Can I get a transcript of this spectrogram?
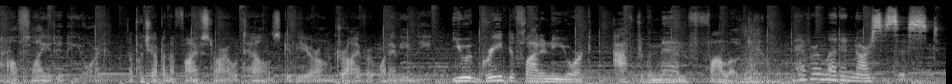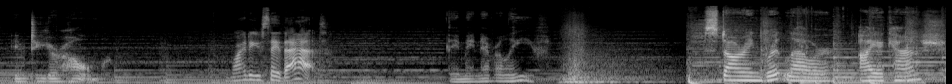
I'll fly you to New York. I'll put you up in the five star hotels, give you your own driver, whatever you need. You agreed to fly to New York after the man followed you. Never let a narcissist into your home. Why do you say that? They may never leave. Starring Britt Lower, Aya Cash,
